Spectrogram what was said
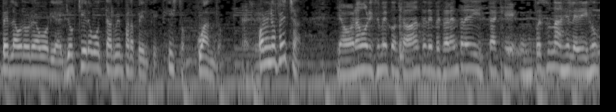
ver la aurora boreal. Yo quiero botarme en parapente. Listo. ¿Cuándo? Pon una fecha. Y ahora Mauricio me contaba antes de empezar la entrevista que un personaje le dijo,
